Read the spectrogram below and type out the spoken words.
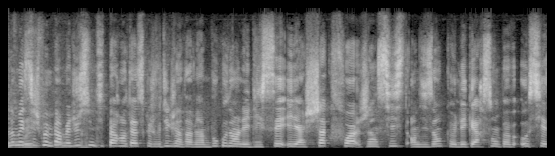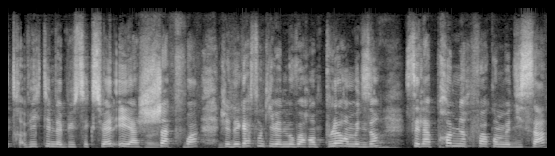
Non, mais si je peux me permettre juste une petite parenthèse, que je vous dis que j'interviens beaucoup dans les lycées et à chaque fois, j'insiste en disant que les garçons peuvent aussi être victimes d'abus sexuels et à chaque fois, j'ai des garçons qui viennent me voir en pleurs en me disant c'est la première fois qu'on me dit ça.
